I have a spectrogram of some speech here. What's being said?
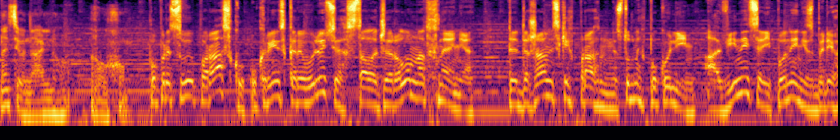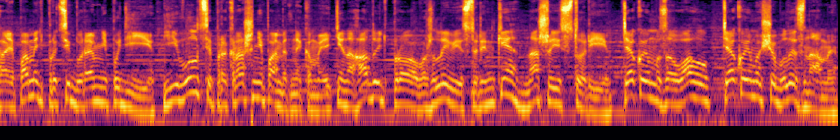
національного руху. Попри свою поразку, українська революція стала джерелом натхнення для державницьких прагнень наступних поколінь. А Вінниця й понині зберігає пам'ять про ці буремні події. Її вулиці прикрашені пам'ятниками, які нагадують про важливі сторінки нашої історії. Дякуємо за увагу. Дякуємо, що були з нами.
